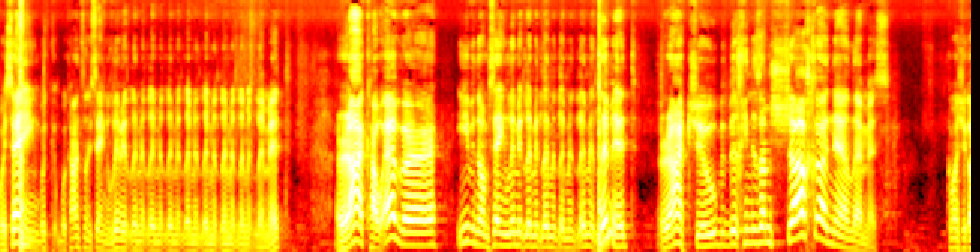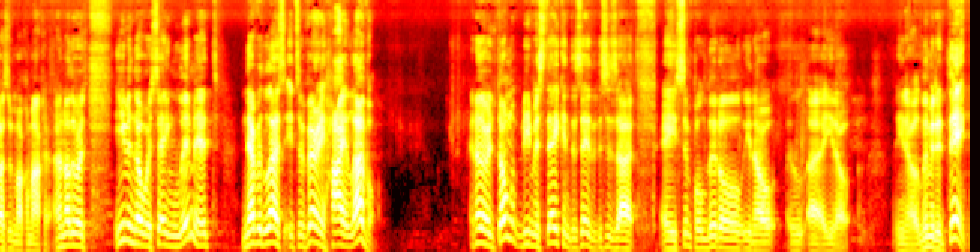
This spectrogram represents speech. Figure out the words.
We're saying we're, constantly saying limit, limit, limit, limit, limit, limit, limit, limit, limit. Rak, however, even though I'm saying limit, limit, limit, limit, limit, limit, rak shu. In other words, even though we're saying limit, nevertheless, it's a very high level. In other words, don't be mistaken to say that this is a, a simple little, you know, uh, you know, you know, a limited thing,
